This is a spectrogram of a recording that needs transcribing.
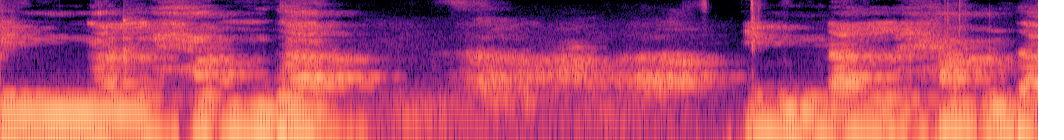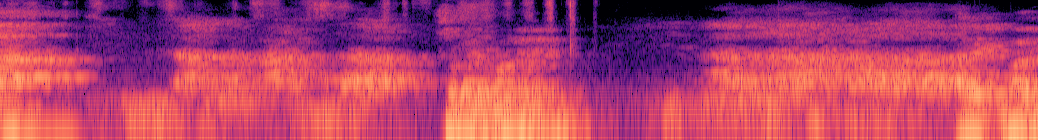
إن الحمد إن الحمد সবাই বলে আরেকবার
